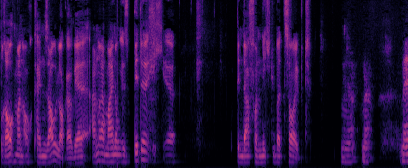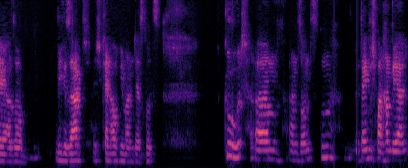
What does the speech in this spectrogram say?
braucht man auch keinen Saulocker. Wer anderer Meinung ist, bitte, ich äh, bin davon nicht überzeugt. Ja, ja. Nee, also wie gesagt, ich kenne auch jemanden, der es nutzt. Gut, ähm, ansonsten denke ich mal, haben wir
